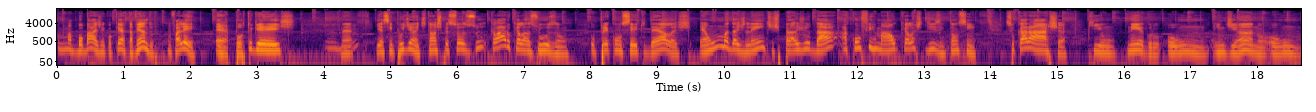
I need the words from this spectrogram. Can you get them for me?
uma bobagem qualquer, tá vendo? Não falei? É português, Uhum. né? E assim por diante. Então as pessoas, claro que elas usam o preconceito delas é uma das lentes para ajudar a confirmar o que elas dizem. Então, assim, se o cara acha que um negro ou um indiano ou um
